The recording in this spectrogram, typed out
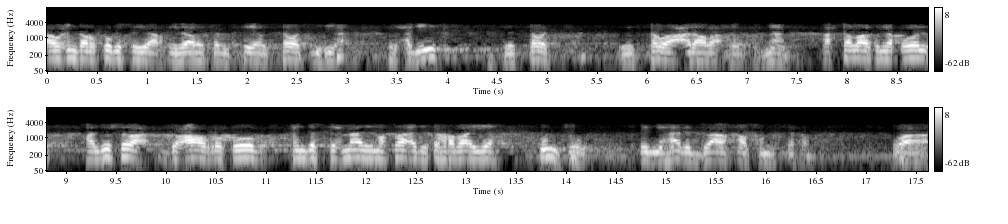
أو عند ركوب السيارة؟ إذا ركب السيارة استوت به في الحديث استوت استوى على راحلته نعم. أحسن الله إليكم. يقول هل يشرع دعاء الركوب عند استعمال المصاعد الكهربائية؟ قلت إن هذا الدعاء خاص بالسفر. و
